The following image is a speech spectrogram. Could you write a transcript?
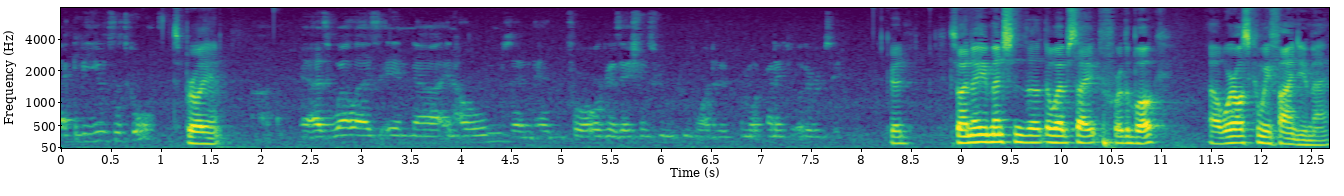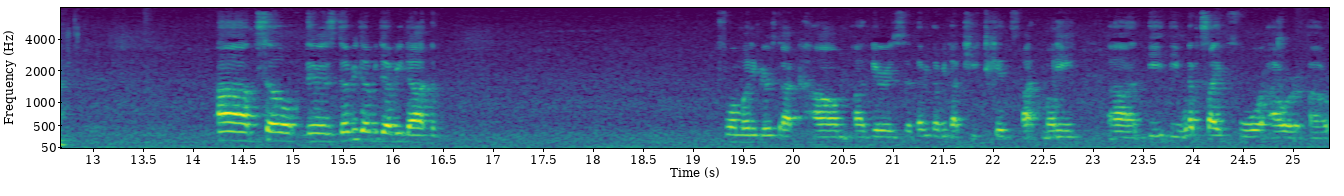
that can be used in schools, It's brilliant. as well as in uh, in homes and, and for organizations who, who want to promote financial literacy. Good. So I know you mentioned the, the website for the book. Uh, where else can we find you, Mac? Uh, so there's www.4moneybears.com. Uh, there's www.teachkids.money. Uh, the, the website for our, our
